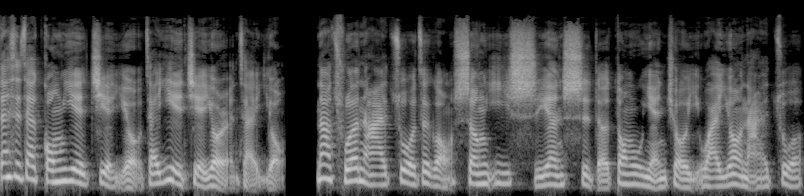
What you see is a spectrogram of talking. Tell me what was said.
但是在工业界也有，在业界也有人在用。那除了拿来做这种生医实验室的动物研究以外，也有拿来做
